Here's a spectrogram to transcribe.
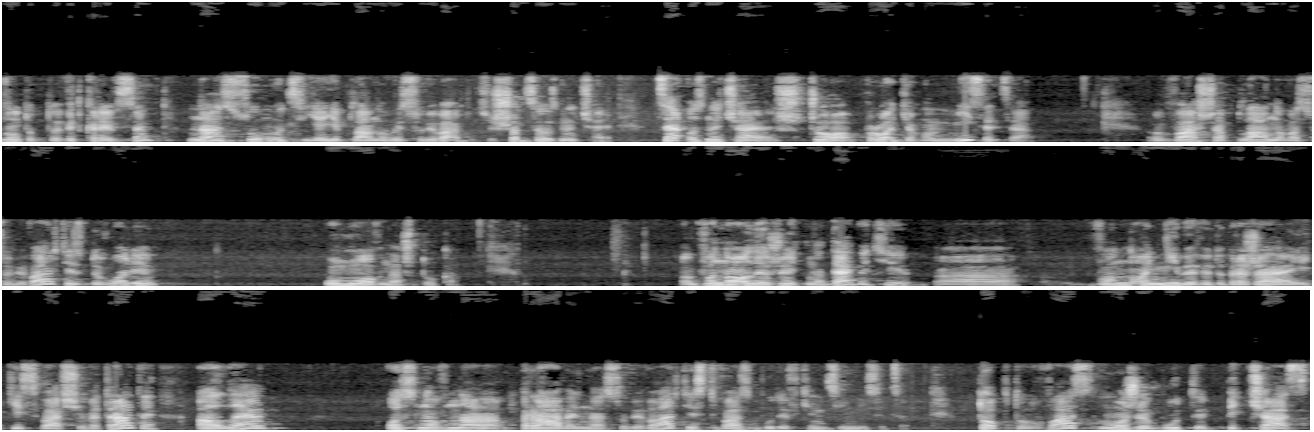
ну тобто відкрився на суму цієї планової собівартості. Що це означає? Це означає, що протягом місяця ваша планова собівартість доволі умовна штука. Воно лежить на дебеті, воно ніби відображає якісь ваші витрати, але основна правильна собівартість у вас буде в кінці місяця. Тобто, у вас може бути під час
